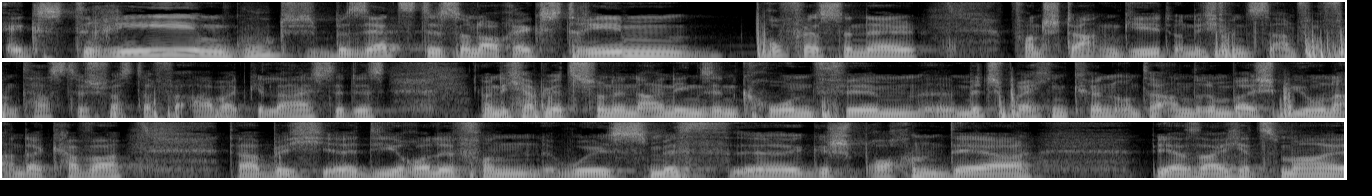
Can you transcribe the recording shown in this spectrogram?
extrem gut besetzt ist und auch extrem professionell vonstatten geht. Und ich finde es einfach fantastisch, was da für Arbeit geleistet ist. Und ich habe jetzt schon in einigen Synchronfilmen äh, mitsprechen können, unter anderem bei Spione Undercover. Da habe ich äh, die Rolle von Will Smith äh, gesprochen, der ja, sage ich jetzt mal,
